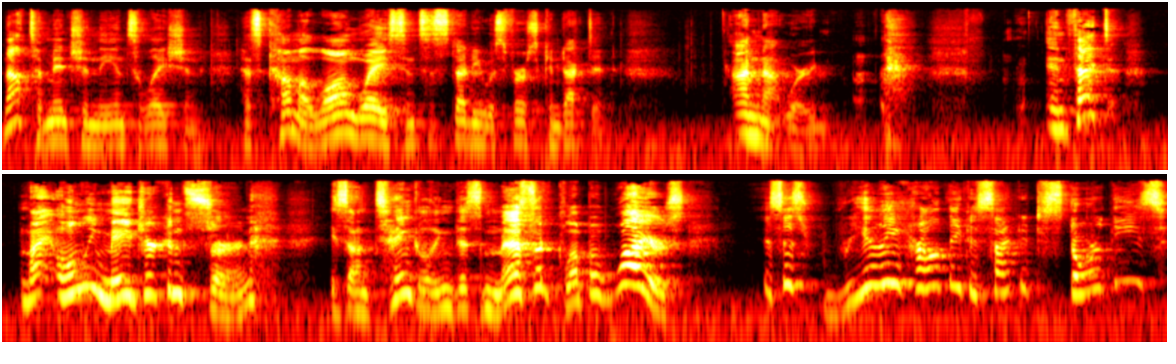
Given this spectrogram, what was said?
not to mention the insulation, has come a long way since the study was first conducted. I'm not worried. In fact, my only major concern is untangling this massive clump of wires. Is this really how they decided to store these?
